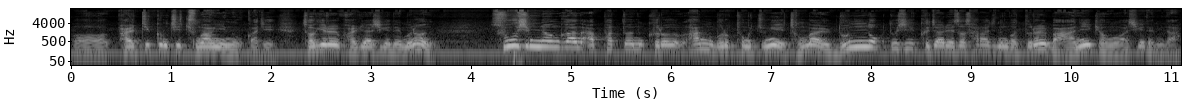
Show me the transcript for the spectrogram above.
어, 발 뒤꿈치 중앙에 있는 곳까지. 저기를 관리하시게 되면은 수십 년간 아팠던 그러한 무릎 통증이 정말 눈 녹듯이 그 자리에서 사라지는 것들을 많이 경험하시게 됩니다.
